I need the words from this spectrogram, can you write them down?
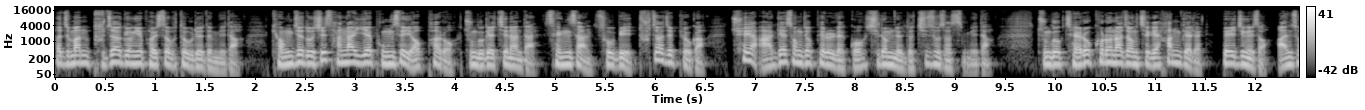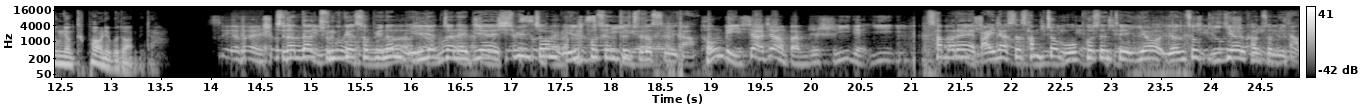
하지만 부작용이 벌써부터 우려됩니다. 경제도시 상하이의 봉쇄 여파로 중국의 지난달 생산, 소비, 투자 지표가 최악의 성적표를 냈고 실업률도 치솟았습니다. 중국 제로 코로나 정책의 한계를 베이징에서 안성령 특파원이 보도합니다. 지난달 중국의 소비는 1년 전에 비해 11.1% 줄었습니다. 3월에 마이너스 3.5%에 이어 연속 2개월 감소입니다.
